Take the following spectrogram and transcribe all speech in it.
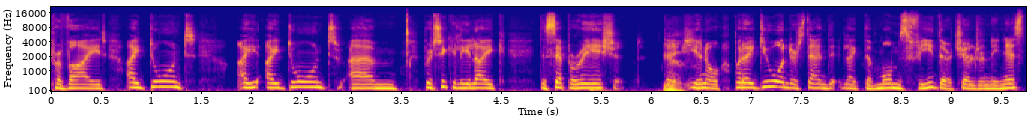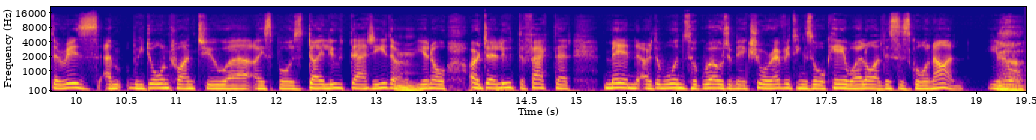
provide i don't i i don't um, particularly like the separation Yes. you know but i do understand that, like the mums feed their children and yes there is and we don't want to uh, i suppose dilute that either Hmm. you know or dilute the fact that men are the ones who go out and make sure everything's okay while all this is going on you know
